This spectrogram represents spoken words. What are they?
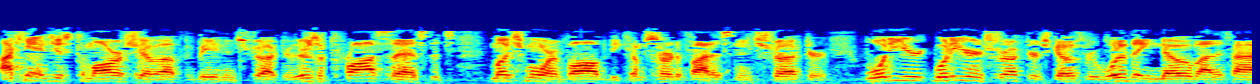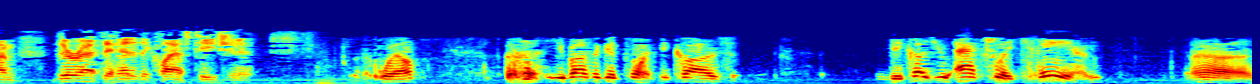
I can't just tomorrow show up and be an instructor. There's a process that's much more involved to become certified as an instructor. What do your What do your instructors go through? What do they know by the time they're at the head of the class teaching it? Well, you brought up a good point because because you actually can uh,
